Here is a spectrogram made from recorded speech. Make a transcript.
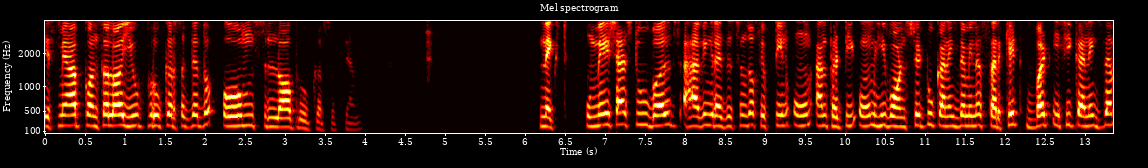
इसमें आप कौन सा लॉ यू प्रूव कर सकते हैं? तो ओम्स लॉ प्रूव कर सकते हैं next Umesh has two bulbs having resistance of 15 ohm and 30 ohm he wanted to connect them in a circuit but if he connects them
